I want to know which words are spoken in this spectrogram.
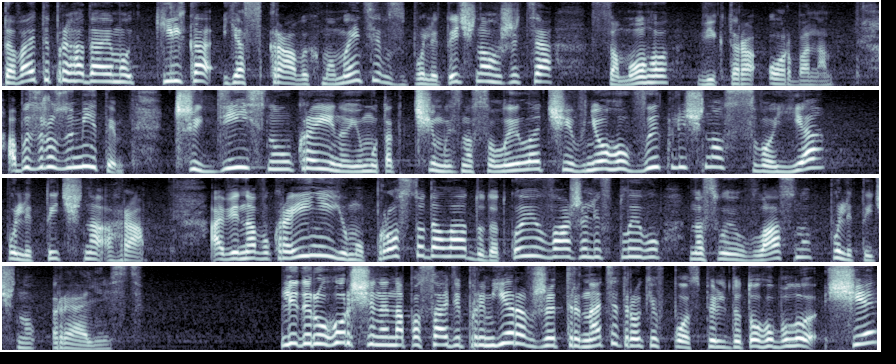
давайте пригадаємо кілька яскравих моментів з політичного життя самого Віктора Орбана, аби зрозуміти, чи дійсно Україна йому так чимось насолила, чи в нього виключно своя політична гра. А війна в Україні йому просто дала додаткові важелі впливу на свою власну політичну реальність. Лідер Угорщини на посаді прем'єра вже 13 років поспіль. До того було ще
